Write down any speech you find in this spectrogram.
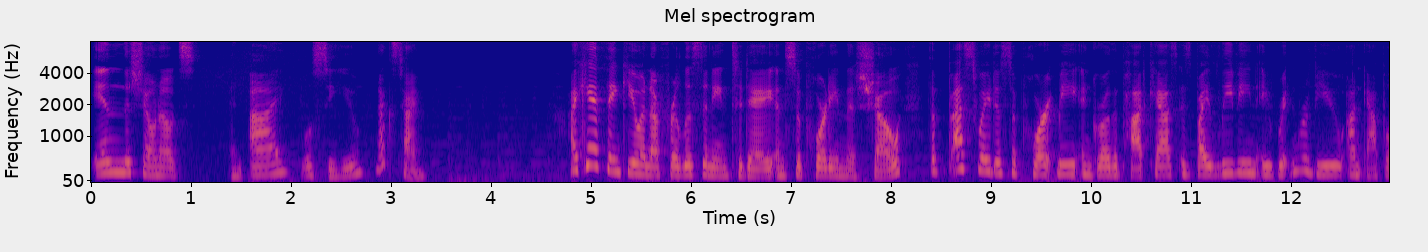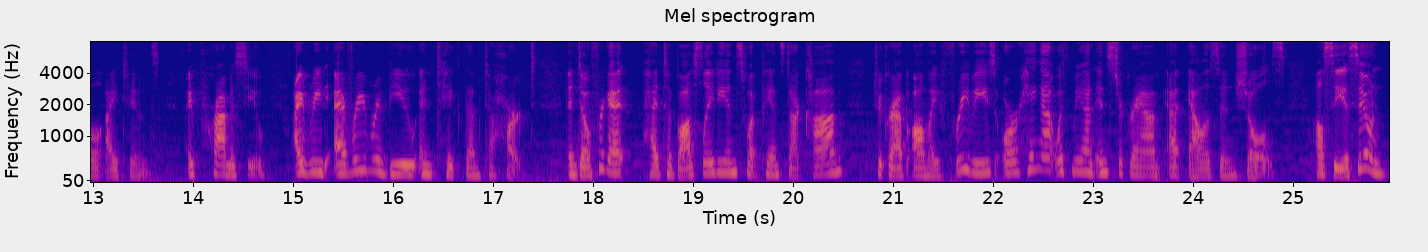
in the show notes, and I will see you next time. I can't thank you enough for listening today and supporting this show. The best way to support me and grow the podcast is by leaving a written review on Apple iTunes. I promise you, I read every review and take them to heart. And don't forget, head to bossladyinsweatpants.com to grab all my freebies or hang out with me on Instagram at Allison Scholes. I'll see you soon.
